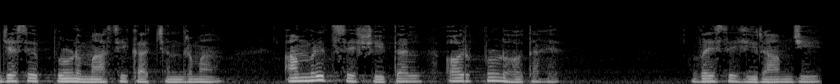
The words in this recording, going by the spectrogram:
जैसे पूर्णमासी का चंद्रमा अमृत से शीतल और पूर्ण होता है, वैसे ही राम जी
